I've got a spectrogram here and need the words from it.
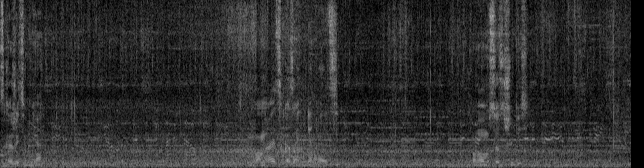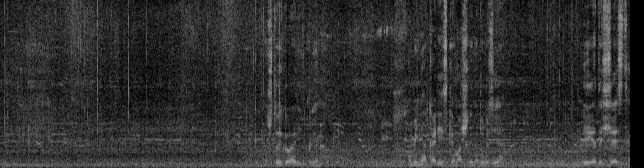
Скажите мне, а? Вам нравится Казань? Мне нравится. По-моему, все зашибись. Ну что и говорить, блин. У меня корейская машина, друзья. И это счастье.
